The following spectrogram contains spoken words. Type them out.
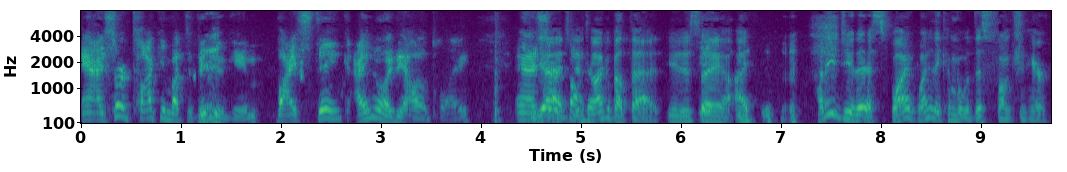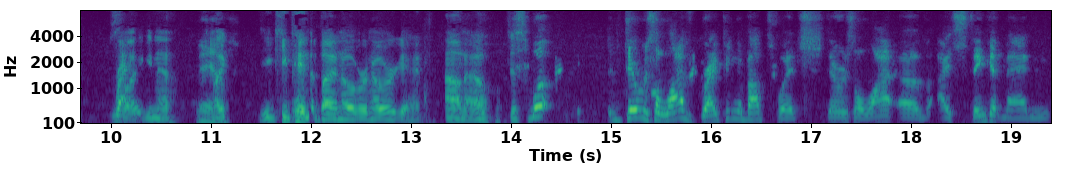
And I started talking about the video game, but I stink. I had no idea how to play. And I yeah, talk-, talk about that. You just say, yeah. "I, how do you do this? Why, why do they come up with this function here?" So right. Like, you know, yeah. like you keep hitting the button over and over again. I don't know. Just well, there was a lot of griping about Twitch. There was a lot of I stink at Madden,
